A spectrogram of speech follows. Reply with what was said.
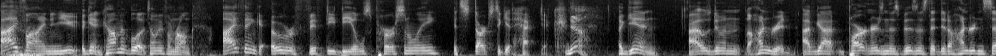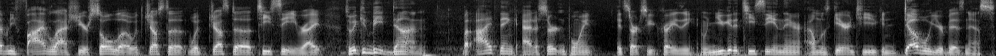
I find, and you again comment below. Tell me if I'm wrong. I think over 50 deals personally, it starts to get hectic. Yeah. Again, I was doing 100. I've got partners in this business that did 175 last year solo with just a with just a TC, right? So it can be done. But I think at a certain point it starts to get crazy. And when you get a TC in there, I almost guarantee you can double your business.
